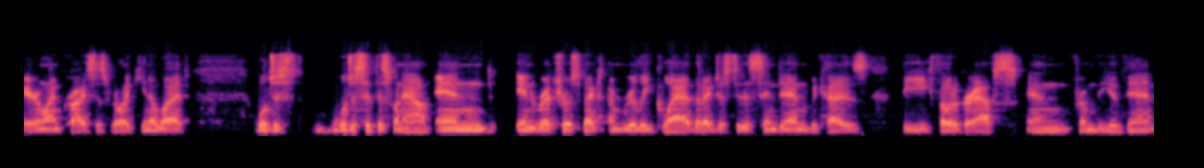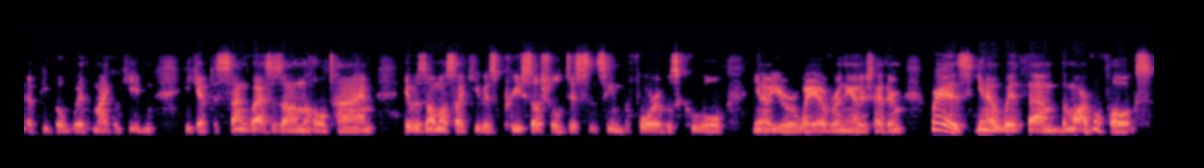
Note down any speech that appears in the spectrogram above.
airline prices we're like you know what? We'll just we'll just sit this one out. And in retrospect i'm really glad that i just did a send in because the photographs and from the event of people with michael keaton he kept his sunglasses on the whole time. It was almost like he was pre-social distancing before it was cool. You know you were way over on the other side of the room. Whereas you know with um, the marvel folks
